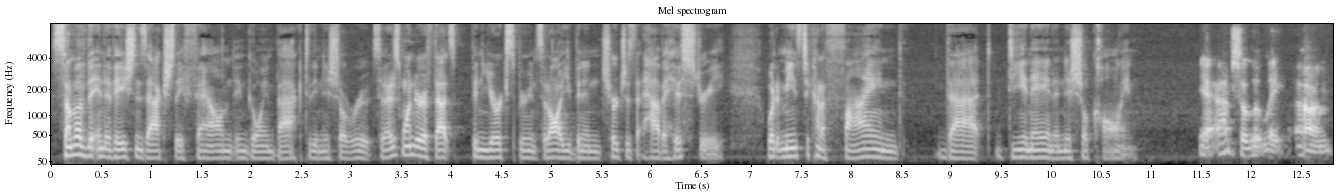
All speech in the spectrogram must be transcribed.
some of the innovation is actually found in going back to the initial roots. And I just wonder if that's been your experience at all. You've been in churches that have a history, what it means to kind of find that DNA and initial calling. Yeah, absolutely. Um,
